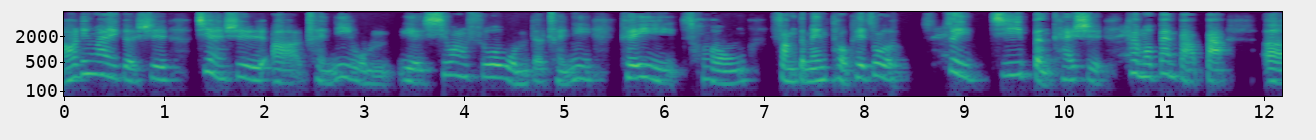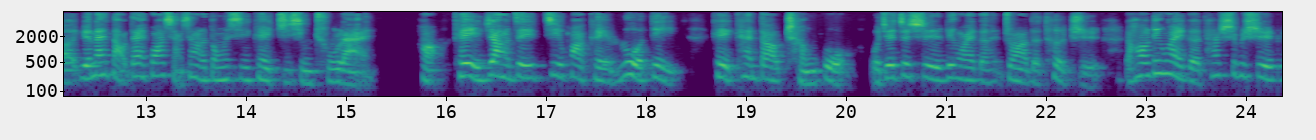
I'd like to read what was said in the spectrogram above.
然后另外一个是，既然是啊 trainee，我们也希望说我们的 trainee 可以从 fundamental 可以做最基本开始，他有没有办法把呃原来脑袋瓜想象的东西可以执行出来？好，可以让这些计划可以落地，可以看到成果。我觉得这是另外一个很重要的特质，然后另外一个，他是不是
